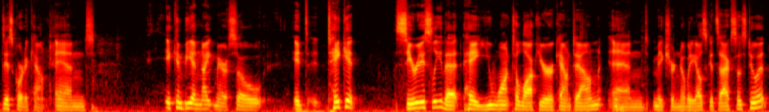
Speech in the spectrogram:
Discord account, and it can be a nightmare. So it, it- take it seriously that hey, you want to lock your account down and make sure nobody else gets access to it,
